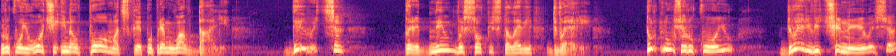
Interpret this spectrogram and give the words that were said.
рукою очі і навпомацки попрямував далі. Дивиться, перед ним високі сталеві двері. Торкнувся рукою, двері відчинилися,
